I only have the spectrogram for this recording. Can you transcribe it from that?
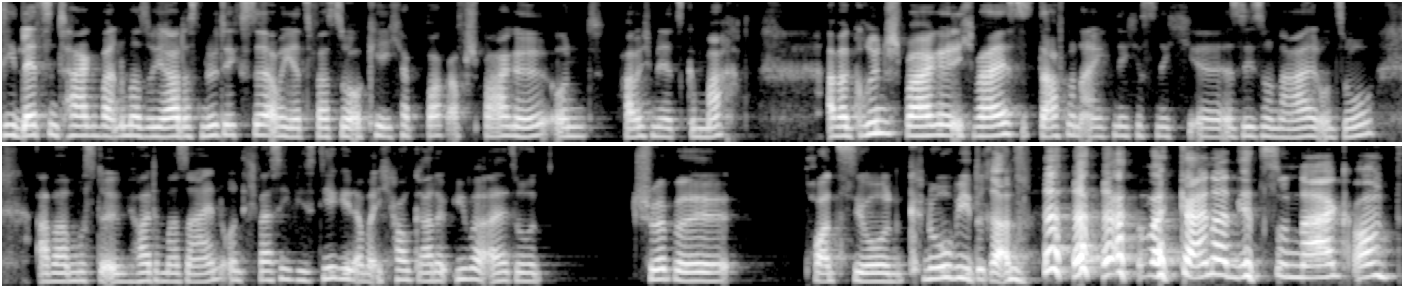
die letzten Tage waren immer so, ja, das Nötigste, aber jetzt war es so, okay, ich habe Bock auf Spargel und habe ich mir jetzt gemacht. Aber Grünspargel, ich weiß, das darf man eigentlich nicht, ist nicht äh, saisonal und so, aber musste irgendwie heute mal sein. Und ich weiß nicht, wie es dir geht, aber ich hau gerade überall so Triple Portion Knobi dran, weil keiner dir zu nahe kommt.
